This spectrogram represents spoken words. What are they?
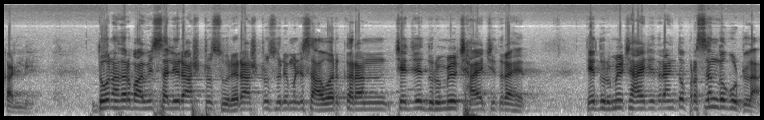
काढली. दोन हजार बावीस साली राष्ट्रसूर्य राष्ट्रसूर्य म्हणजे सावरकरांचे जे दुर्मिळ छायाचित्र आहेत ते दुर्मिळ छायाचित्र आणि तो प्रसंग कुठला?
